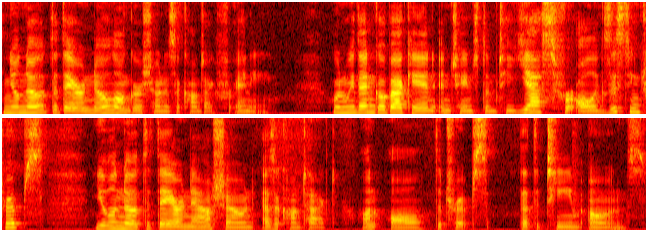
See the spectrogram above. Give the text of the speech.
And you'll note that they are no longer shown as a contact for any. When we then go back in and change them to yes for all existing trips, you will note that they are now shown as a contact on all the trips that the team owns.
